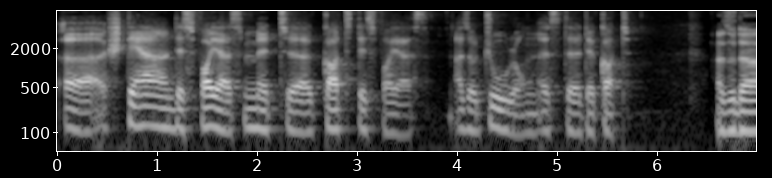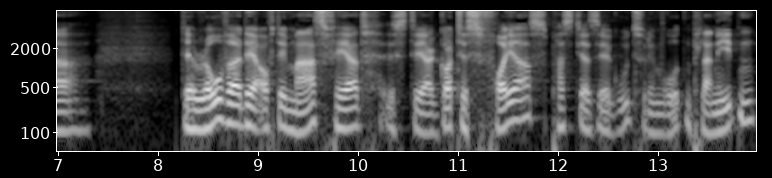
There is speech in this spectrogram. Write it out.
äh, Stern des Feuers mit äh, Gott des Feuers. Also Zhurong ist äh, der Gott. Also da der Rover, der auf dem Mars fährt, ist der Gott des Feuers, passt ja sehr gut zu dem roten Planeten.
